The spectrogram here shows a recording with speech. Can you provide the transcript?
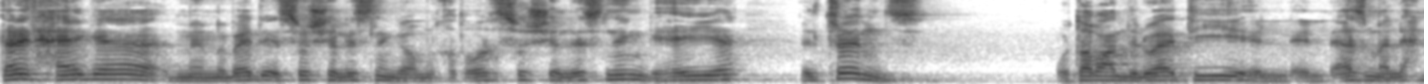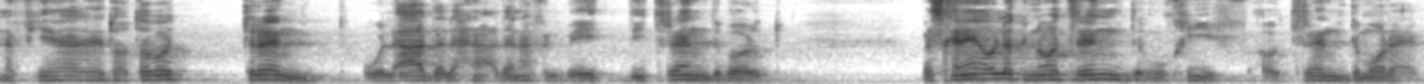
تالت حاجة من مبادئ ال social listening أو من خطوات ال social listening هي ال trends وطبعا دلوقتي الأزمة اللي إحنا فيها هي تعتبر ترند والقعدة اللي إحنا قاعدينها في البيت دي ترند برضه. بس خليني أقول لك إن هو ترند مخيف أو ترند مرعب.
